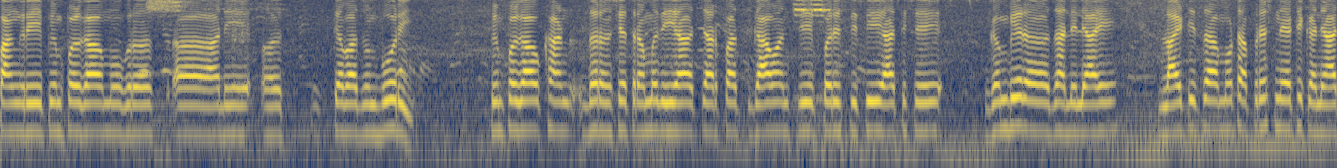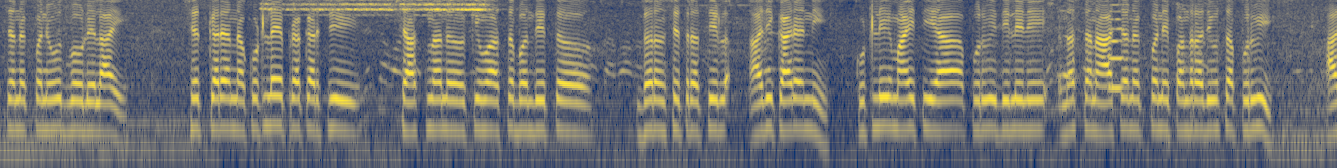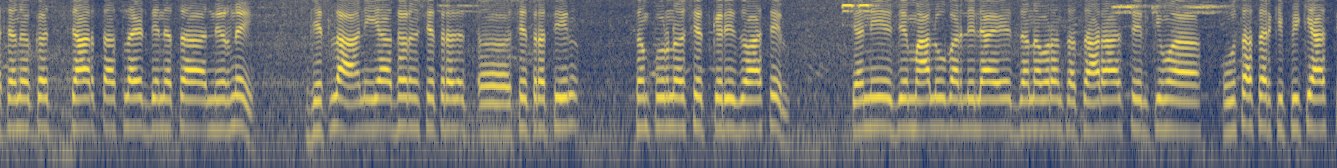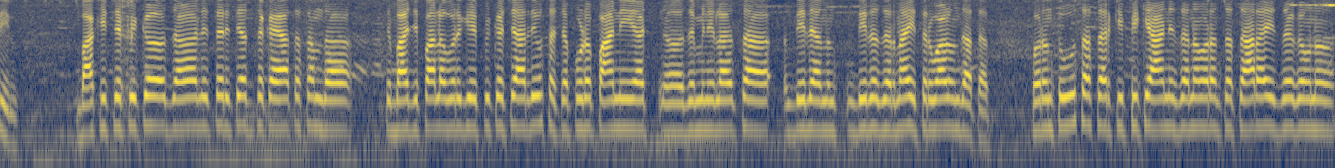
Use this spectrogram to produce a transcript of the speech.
पांगरी पिंपळगाव मोगरस आणि त्या बाजून बोरी पिंपळगाव खांड धरण क्षेत्रामध्ये ह्या चार पाच गावांची परिस्थिती अतिशय गंभीर झालेली आहे. लाईटीचा मोठा प्रश्न या ठिकाणी अचानकपणे उद्भवलेला आहे. शेतकऱ्यांना कुठल्याही प्रकारची शासनानं किंवा संबंधित धरण क्षेत्रातील अधिकाऱ्यांनी कुठलीही माहिती यापूर्वी दिलेली नसताना अचानकपणे पंधरा दिवसापूर्वी अचानकच चार तास लाइट देण्याचा निर्णय घेतला आणि या धरण क्षेत्रा क्षेत्रातील संपूर्ण शेतकरी जो असेल त्यांनी जे माल उभारलेले आहेत जनावरांचा चारा असेल किंवा ऊसासारखी पिके असतील बाकीचे पिकं जळाले तरी त्यांचं काय आता समजा ते भाजीपालावर्गीय पिकं चार दिवसाच्या पुढं पाणी या जमिनीलाचा जमिनीला चा दिल्यानं दिलं जर नाही तर वाळून जातात. परंतु ऊसासारखी पिके आणि जनावरांचा चाराही जगवणं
